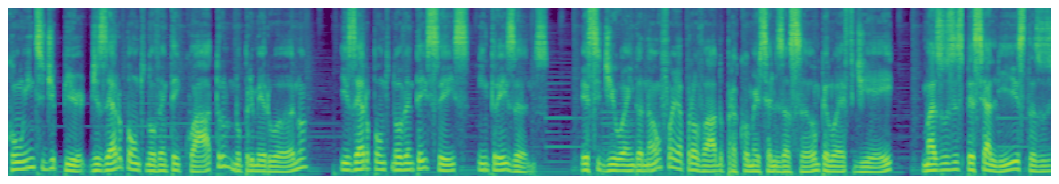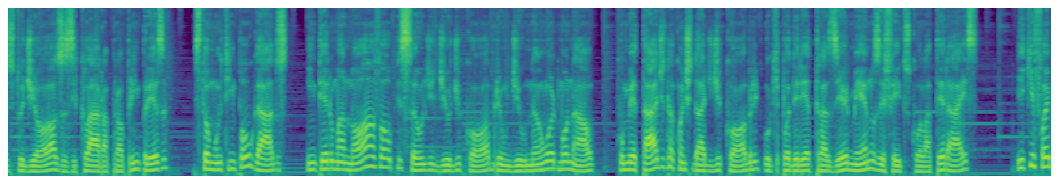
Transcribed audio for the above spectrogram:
com um índice de PIR de 0,94 no primeiro ano e 0,96 em três anos. Esse deal ainda não foi aprovado para comercialização pelo FDA, mas os especialistas, os estudiosos e, claro, a própria empresa estão muito empolgados em ter uma nova opção de DIU de cobre, um DIU não hormonal, com metade da quantidade de cobre, o que poderia trazer menos efeitos colaterais, e que foi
